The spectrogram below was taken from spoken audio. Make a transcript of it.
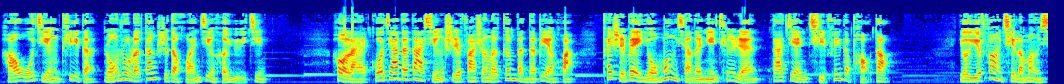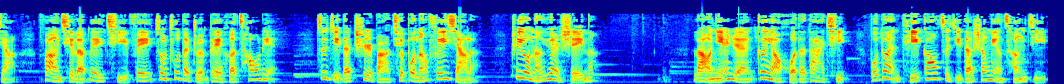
毫无警惕地融入了当时的环境和语境。后来，国家的大形势发生了根本的变化，开始为有梦想的年轻人搭建起飞的跑道。由于放弃了梦想，放弃了为起飞做出的准备和操练，自己的翅膀却不能飞翔了，这又能怨谁呢？老年人更要活得大气，不断提高自己的生命层级，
